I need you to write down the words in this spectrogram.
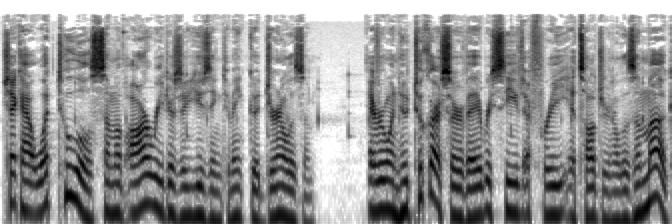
Check out what tools some of our readers are using to make good journalism. Everyone who took our survey received a free It's All Journalism mug.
